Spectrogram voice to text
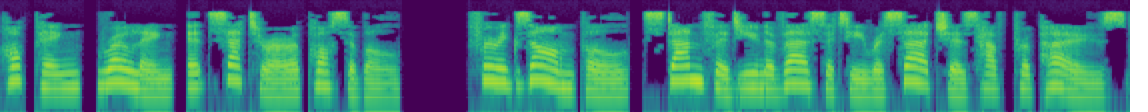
hopping, rolling, etc. are possible. For example, Stanford University researchers have proposed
